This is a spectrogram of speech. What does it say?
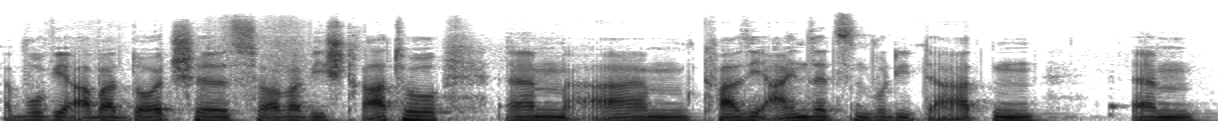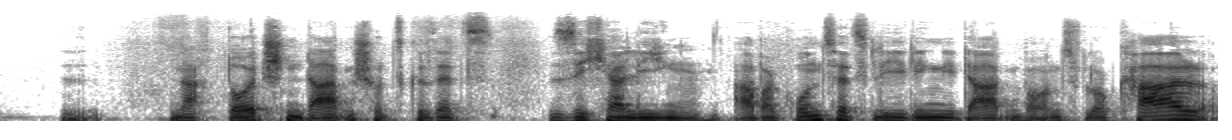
wo wir aber deutsche Server wie Strato ähm, ähm, quasi einsetzen, wo die Daten ähm, nach deutschem Datenschutzgesetz sicher liegen. Aber grundsätzlich liegen die Daten bei uns lokal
